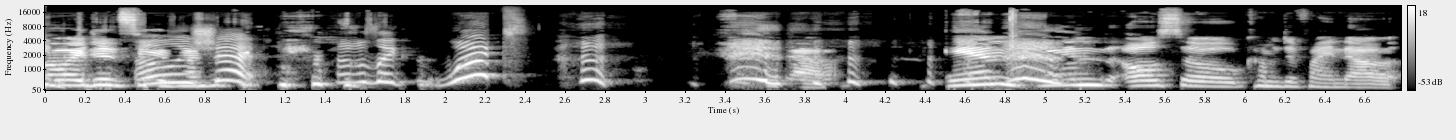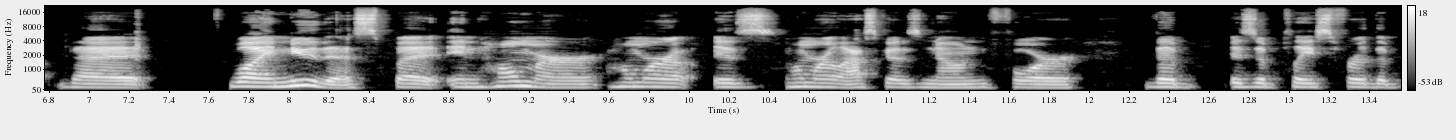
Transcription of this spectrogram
Oh, I did see Holy shit. I was like, what? yeah. And and also come to find out that well, I knew this, but in Homer, Homer is Homer, Alaska is known for the is a place for the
